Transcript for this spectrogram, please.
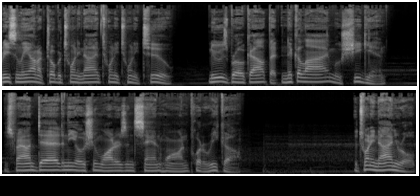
Recently, on October 29, 2022, news broke out that Nikolai Mushegian was found dead in the ocean waters in San Juan, Puerto Rico. The 29 year old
